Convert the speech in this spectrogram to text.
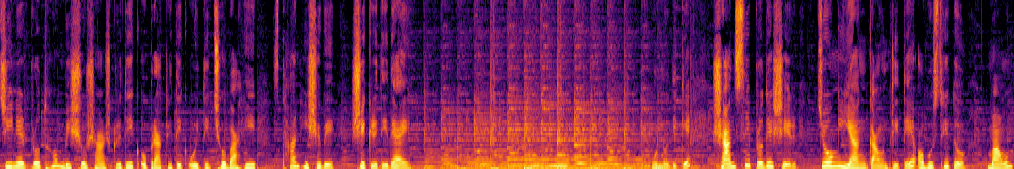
চীনের প্রথম বিশ্ব সাংস্কৃতিক ও প্রাকৃতিক ঐতিহ্যবাহী স্থান হিসেবে স্বীকৃতি দেয়। অন্যদিকে শানসি প্রদেশের চোং ইয়াং কাউন্টিতে অবস্থিত মাউন্ট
